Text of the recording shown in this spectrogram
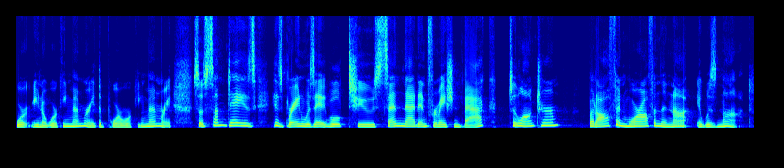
work you know working memory the poor working memory. So some days his brain was able to send that information back to long term but often more often than not it was not.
